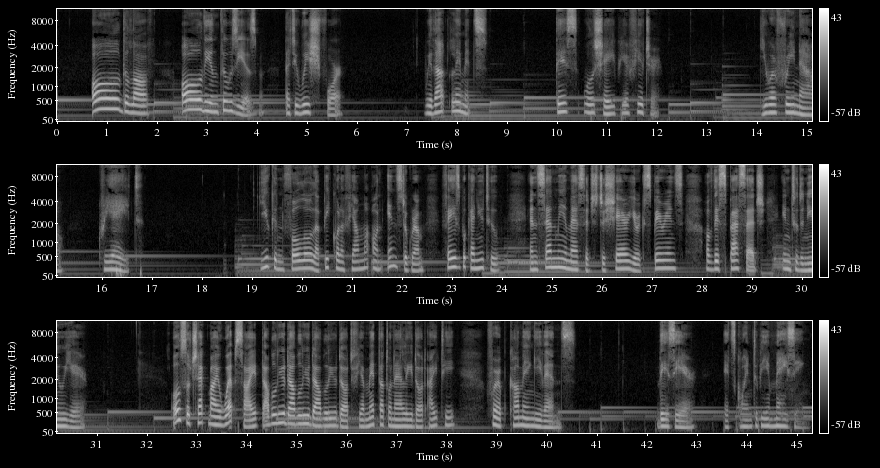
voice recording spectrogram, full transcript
all the love, all the enthusiasm that you wish for, without limits this will shape your future. You are free now. Create. You can follow La Piccola Fiamma on Instagram, Facebook, and YouTube and send me a message to share your experience of this passage into the new year. Also, check my website www.fiammettatonelli.it for upcoming events. This year, it's going to be amazing.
